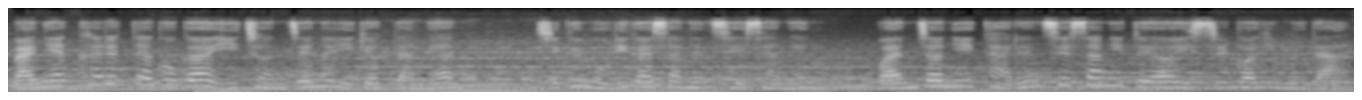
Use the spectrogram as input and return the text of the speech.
만약 카르타고가 이 전쟁을 이겼다면 지금 우리가 사는 세상은 완전히 다른 세상이 되어 있을 것입니다.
